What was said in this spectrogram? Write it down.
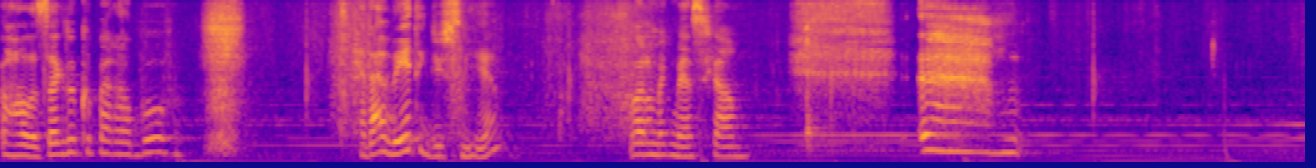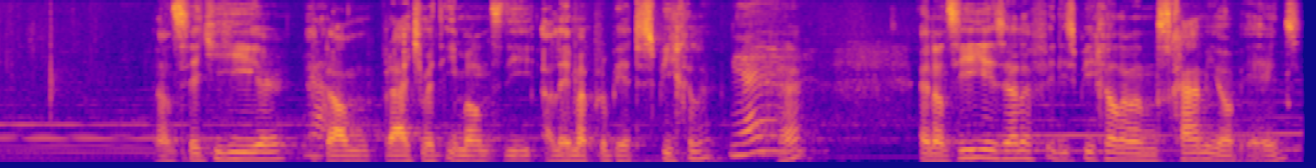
Haal de zakdoeken maar al boven. Ja, dat weet ik dus niet, hè. Waarom ik mij schaam. Ehm, Dan zit je hier Ja. en dan praat je met iemand die alleen maar probeert te spiegelen. ja, ja. En dan zie je jezelf in die spiegel en dan schaam je je opeens.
